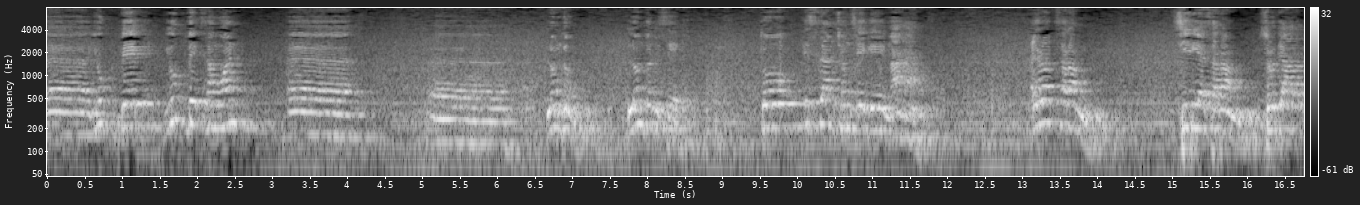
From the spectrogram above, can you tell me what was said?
에, 600 600 상원 에, 에, 런던 있어요. 또 이슬람 전 세계 많아. 이라크 사람, 시리아 사람, 사우디아라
